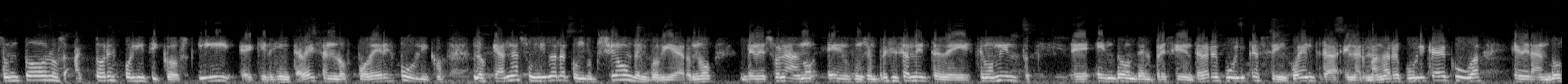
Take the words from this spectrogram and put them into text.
son todos los actores políticos y eh, quienes encabezan los poderes públicos los que han asumido la conducción del gobierno venezolano en función precisamente de este momento, eh, en donde el presidente de la República se encuentra en la hermana República de Cuba generando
